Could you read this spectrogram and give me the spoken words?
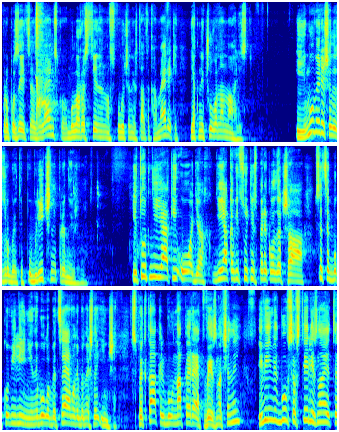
пропозиція Зеленського була розцінена в Сполучених Штатах Америки як нечувана наглість. І йому вирішили зробити публічне приниження. І тут ніякий одяг, ніяка відсутність перекладача, все це бокові лінії. Не було би це, вони б знайшли інше. Спектакль був наперед визначений, і він відбувся в стилі, знаєте,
